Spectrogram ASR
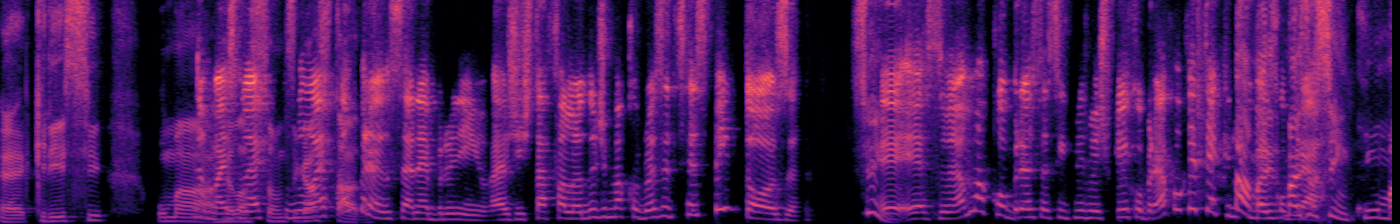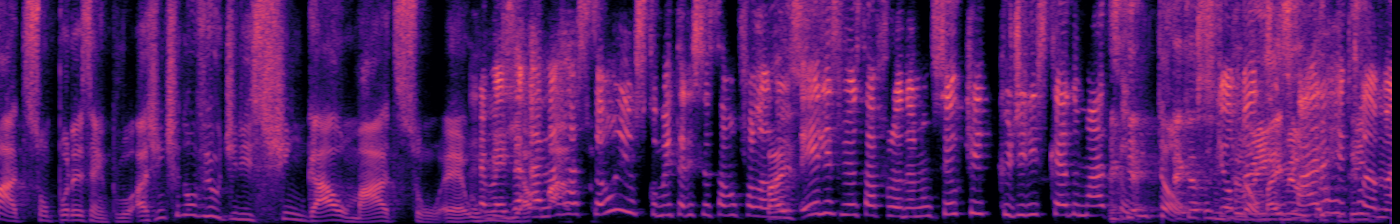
é, crie-se uma não, mas não é, relação não é desgastada. cobrança, né, Bruninho? A gente tá falando de uma cobrança desrespeitosa. Sim. É, essa não é uma cobrança simplesmente porque cobrar qualquer técnico Ah, mas, mas assim, com o Madison, por exemplo, a gente não viu o Diniz xingar o Madison, é, É, mas a, a Madison. narração e os comentaristas estavam falando, Mas- eles mesmos estavam falando, eu não sei o que, que o Diniz quer do É Madison. que, Então, é que assim porque o mas Mara tem- reclama.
